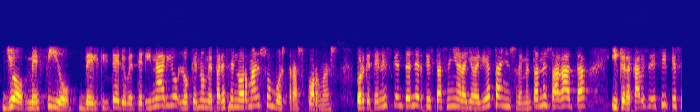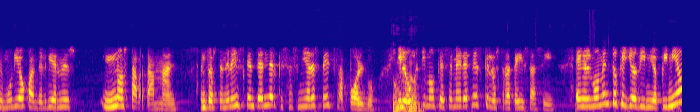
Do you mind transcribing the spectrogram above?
yo me fío del criterio veterinario, lo que no me parece normal son vuestras formas, porque tenéis que entender que esta señora lleva 10 años alimentando esa gata y que le acabáis de decir que se murió cuando el viernes no estaba tan mal. Entonces tendréis que entender que esa señora está hecha polvo y lo no. último que se merece es que los tratéis así. En el momento que yo di mi opinión,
